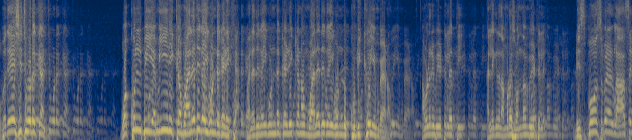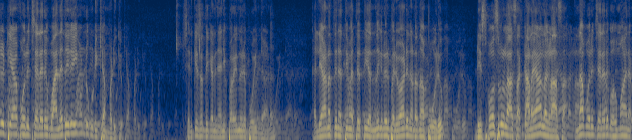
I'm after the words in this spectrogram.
ഉപദേശിച്ചു കൊടുക്കാൻ. വക്കുൽ ബി യമീനിക്ക വലത് കൈ കൊണ്ട് കഴിക്കാം. വലത് കൈ കൊണ്ട് കഴിക്കണം വലത് കൈ കൊണ്ട് കുടിക്കുകയും വേണം. നമ്മളൊരു വീട്ടിലെത്തി അല്ലെങ്കിൽ നമ്മുടെ സ്വന്തം വീട്ടിൽ ഡിസ്പോസിബിൾ ഗ്ലാസ് കിട്ടിയാൽ പോലും ചിലർ വലത് കൈ കൊണ്ട് കുടിക്കാൻ പഠിക്കും ശരിക്കും ശ്രദ്ധിക്കണം ഞാൻ ഈ പറയുന്ന ഒരു പോയിന്റാണ് കല്യാണത്തിന് എത്തി മറ്റെത്തി എന്തെങ്കിലും ഒരു പരിപാടി നടന്നാൽ പോലും ഡിസ്പോസിബിൾ ഗ്ലാസ്സാ കളയാനുള്ള ഗ്ലാസ്സാ എന്നാൽ പോലും ചിലർ ബഹുമാനം.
